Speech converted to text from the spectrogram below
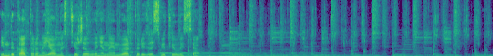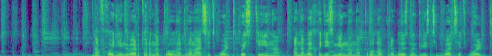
індикатори наявності живлення на інверторі засвітилися. На вході інвертор напруга 12 вольт постійна, а на виході змінна напруга приблизно 220 вольт.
